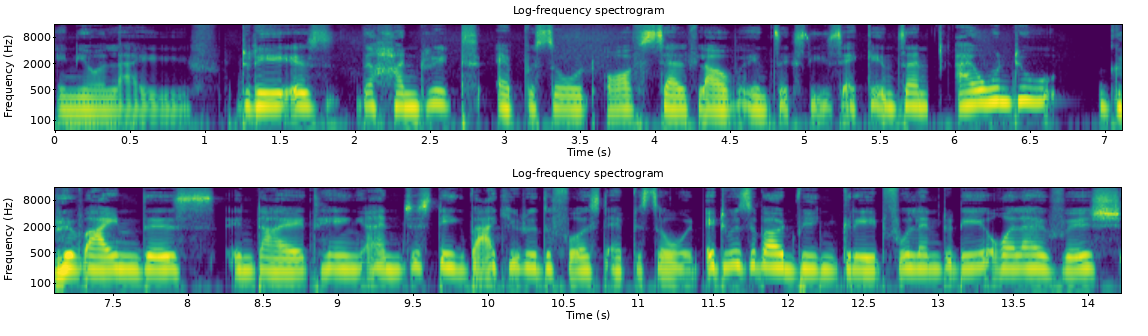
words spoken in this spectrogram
in your life. Today is the 100th episode of Self Love in 60 Seconds, and I want to rewind this entire thing and just take back you to the first episode. It was about being grateful, and today, all I wish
